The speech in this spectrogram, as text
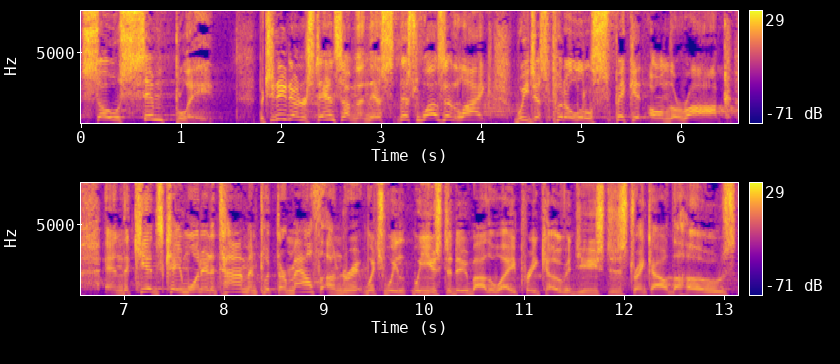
so simply. But you need to understand something. This, this wasn't like we just put a little spigot on the rock and the kids came one at a time and put their mouth under it, which we, we used to do, by the way, pre-COVID. You used to just drink out of the hose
